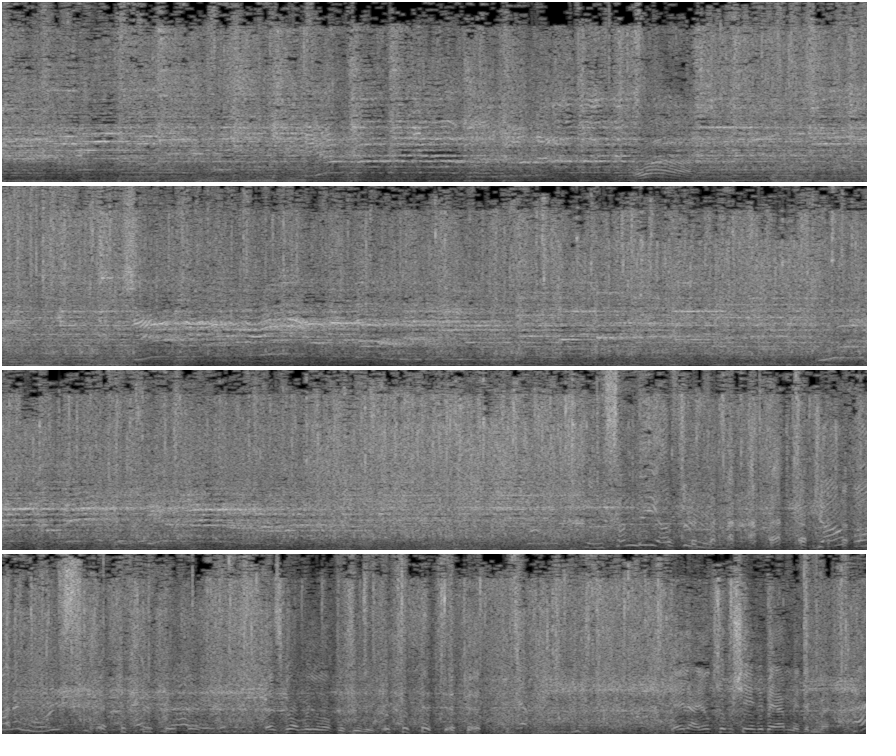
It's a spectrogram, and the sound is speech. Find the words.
Jump on a horse. Let's go middle of the city. Leyla yoksa bu şehri beğenmedin mi? Ha?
